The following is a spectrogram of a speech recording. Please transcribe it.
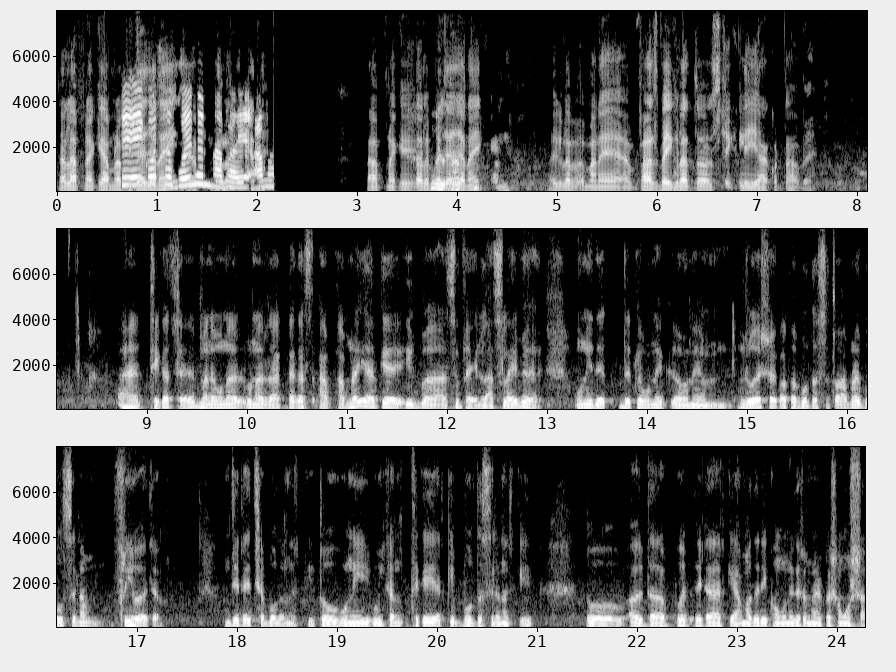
তাহলে আপনাকে আমরা বিদায় জানাই। বললেন না ভাই। আপনাকে তাহলে বিদায় জানাই। কারণ এগুলা মানে ফারাজ ভাই এগুলা তো স্ট্রিক্টলি ইয়া করতে হবে। হ্যাঁ, ঠিক আছে। মানে উনার রাগটা কাছ আপ আমরাই আরকি ইবা আসিফ ভাই লাস্ট লাইভে উনি দেখলাম অনেক মানে রোয়ের সঙ্গে কথা বলতেছে। তো আমরা বলছিলাম ফ্রি হয়ে যান। যেটা ইচ্ছা বলেন আরকি। তো উনি ওইখান থেকেই আরকি বলতেছিলেন আরকি। তো ওইটা এটা আরকি আমাদেরই কমিউনিকেশনের একটা সমস্যা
